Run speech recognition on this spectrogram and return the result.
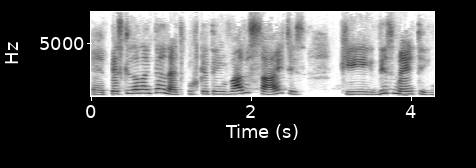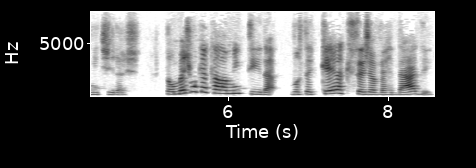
é, pesquisa na internet, porque tem vários sites que desmentem mentiras. Então, mesmo que aquela mentira você queira que seja verdade,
